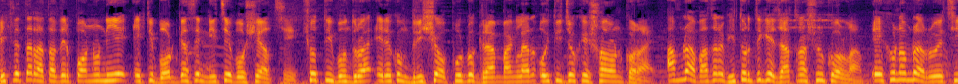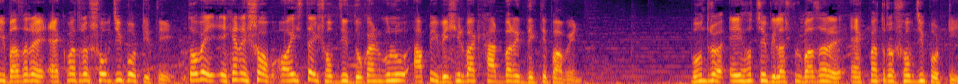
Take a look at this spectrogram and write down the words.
বিক্রেতারা তাদের পণ্য নিয়ে একটি বটগাছের নিচে বসে আছে। সত্যি বন্ধুরা এরকম দৃশ্য পূর্ব গ্রাম বাংলার ঐতিহ্যকে স্মরণ করায়। আমরা বাজারের ভিতর দিকে যাত্রা শুরু করলাম। এখন আমরা রয়েছি বাজারে একমাত্র সবজি পট্টিতে। তবে এখানে সব অস্থায়ী সবজির দোকানগুলো আপনি বেশিরভাগ হাটবাড়ি দেখতে পাবেন। বন্ধুরা, এই হচ্ছে বিলাসপুর বাজারের একমাত্র সবজি পট্টি।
